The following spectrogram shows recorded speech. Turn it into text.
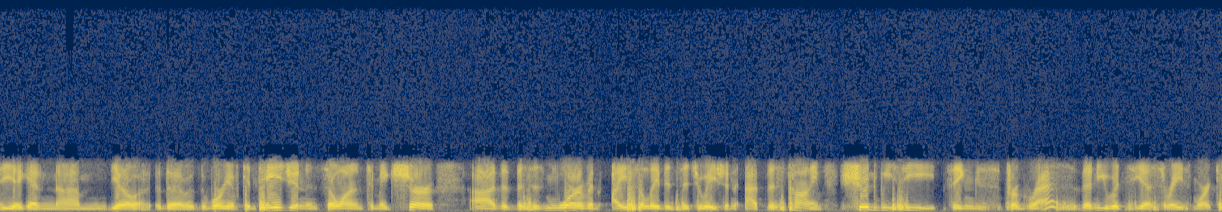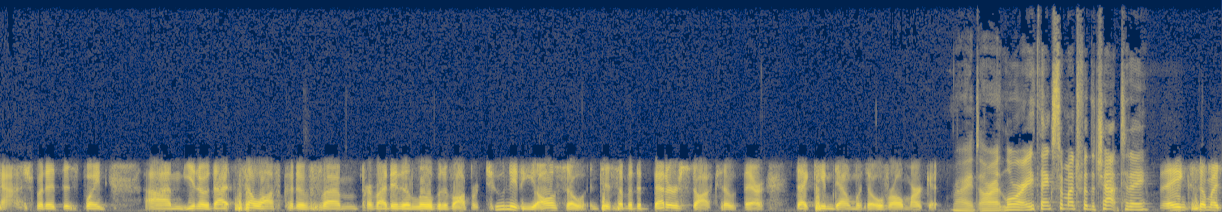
see again, um, you know, the the worry of contagion and so on, to make sure uh, that this is more of an isolated situation at this time. Should we see things progress, then you would see us raise more cash. But at this point, um, you know, that sell off could have um, provided a little bit of opportunity also into some of the better stocks out there that came down with the overall market. Right. All right. Lori, thanks so much for the chat today. Thanks so much,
